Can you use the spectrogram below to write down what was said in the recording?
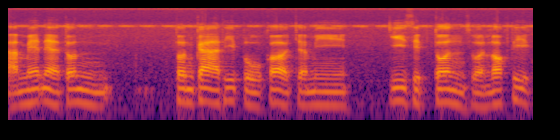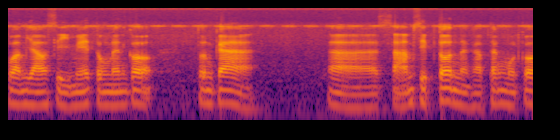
3 เมตรเนี่ยต้นต้นกล้าที่ปลูกก็จะมี 20 ต้น ส่วนล็อกที่ความยาว 4 เมตร ตรงนั้นก็ต้นกล้าอ่า30ต้นนะครับ ทั้งหมดก็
